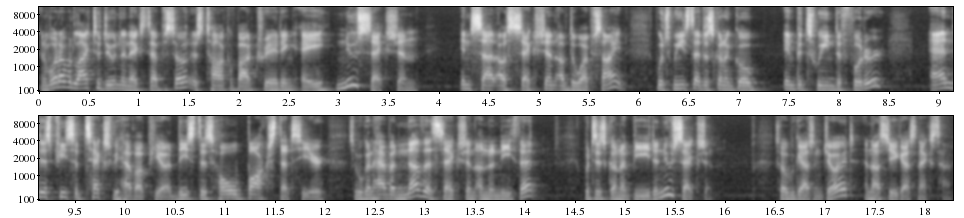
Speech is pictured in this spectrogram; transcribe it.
and what I would like to do in the next episode is talk about creating a new section inside our section of the website, which means that it's going to go in between the footer and this piece of text we have up here, at least this whole box that's here. So we're going to have another section underneath it, which is going to be the new section. So hope you guys enjoyed, and I'll see you guys next time.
